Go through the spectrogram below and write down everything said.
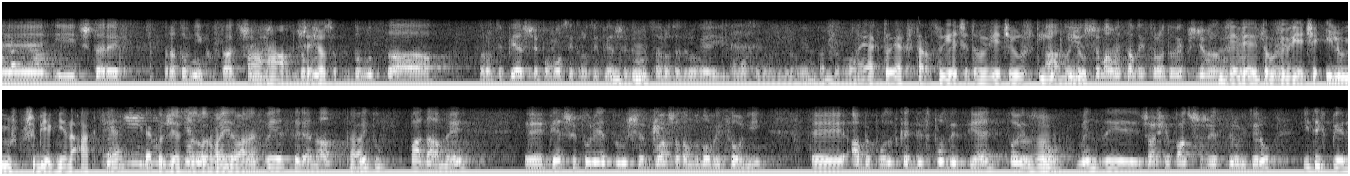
y, i czterech ratowników, tak? Czyli Aha, sześć osób. Dowódca roty pierwszej, pomocnik roty pierwszej, Mhm. dowódca roty drugiej i pomocnik roty drugiej. Tak się A jak to, jak startujecie, to wy wiecie już ilu, A, no i ilu jeszcze mamy z tamtej strony, to jak przyjdziemy na wie, wie, to wy wiecie ilu już przybiegnie na akcję? Jakoś jest to No, zorganizowane? Wy jest syrena, Tak. my tu wpadamy. Y, Pierwszy, który jest, to już się zgłasza tam do Nowej Soli, y, aby pozyskać dyspozycję, co jest Rozumiem. to. W międzyczasie patrzy, że jest tylu i tylu i tych pier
